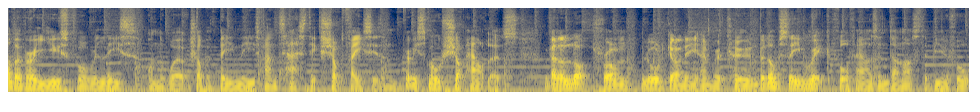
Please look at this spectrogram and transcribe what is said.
Another very useful release on the workshop have been these fantastic shop faces and very small shop outlets. We've had a lot from Lord Gunny and Raccoon, but obviously Rick 4000 done us the beautiful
